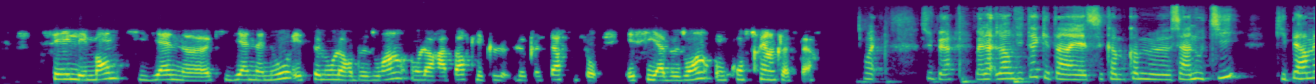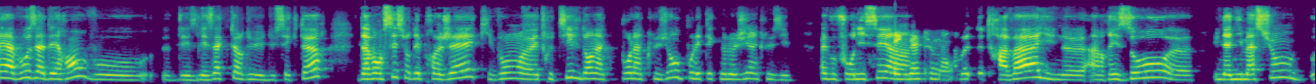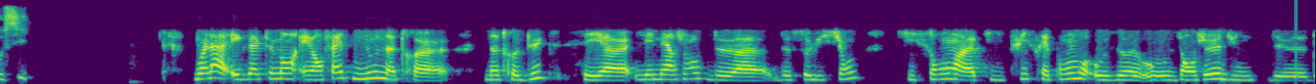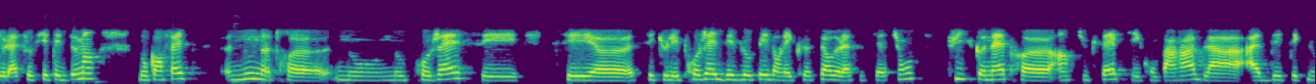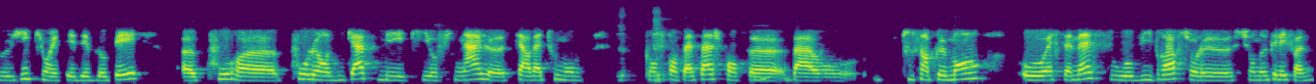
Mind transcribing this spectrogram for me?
c'est les membres qui viennent euh, qui viennent à nous et selon leurs besoins, on leur apporte les, le cluster qu'il faut. Et s'il y a besoin, on construit un cluster. Ouais, super. Bah, la, la Handitech est un, c'est comme, comme, euh, c'est un outil qui permet à vos adhérents, vos, des, les acteurs du, du secteur, d'avancer sur des projets qui vont euh, être utiles dans la, pour l'inclusion ou pour les technologies inclusives. Vous fournissez un, un mode de travail, une, un réseau, euh, une animation aussi. Voilà, exactement. Et en fait, nous, notre notre but, c'est l'émergence de, de solutions qui sont euh, qui puissent répondre aux, aux enjeux d'une de, de la société de demain. Donc en fait, nous notre euh, nos, nos projets c'est c'est euh, c'est que les projets développés dans les clusters de l'association puissent connaître un succès qui est comparable à, à des technologies qui ont été développées pour pour le handicap mais qui au final servent à tout le monde. Quand je pense à ça, je pense bah tout simplement aux SMS ou aux vibreurs sur le sur nos téléphones.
